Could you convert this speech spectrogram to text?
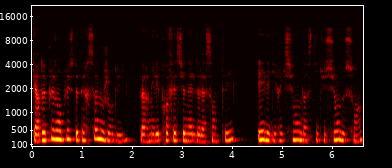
car de plus en plus de personnes aujourd'hui, parmi les professionnels de la santé et les directions d'institutions de soins,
